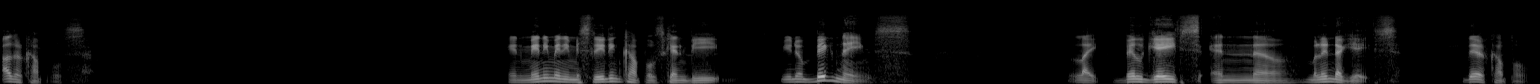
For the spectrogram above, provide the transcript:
other couples. And many, many misleading couples can be, you know, big names like Bill Gates and uh, Melinda Gates, their couple.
